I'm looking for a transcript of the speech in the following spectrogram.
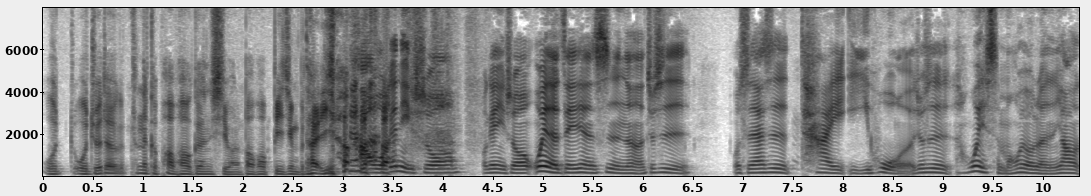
我我觉得那个泡泡跟洗完泡泡毕竟不太一样。好，我跟你说，我跟你说，为了这件事呢，就是我实在是太疑惑了，就是为什么会有人要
